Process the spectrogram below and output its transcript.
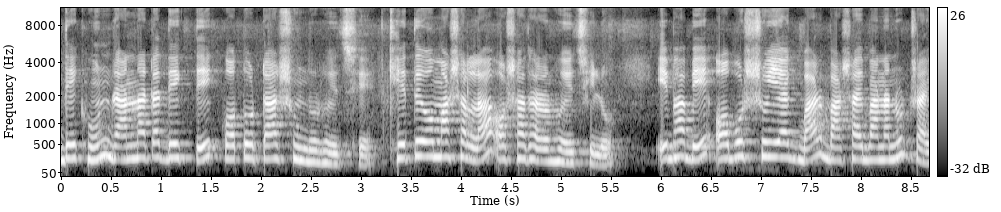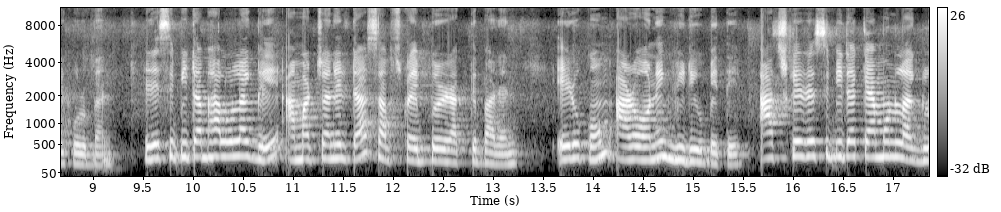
দেখুন, রান্নাটা দেখতে কতটা সুন্দর হয়েছে। খেতেও মাসাল্লাহ অসাধারণ হয়েছিল। এভাবে অবশ্যই একবার বাসায় বানানো ট্রাই করবেন। রেসিপিটা ভালো লাগলে আমার চ্যানেলটা সাবস্ক্রাইব করে রাখতে পারেন। এরকম আরও অনেক ভিডিও পেতে। আজকের রেসিপিটা কেমন লাগল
